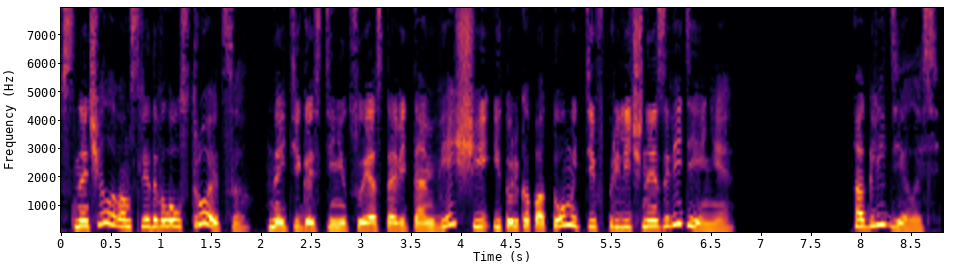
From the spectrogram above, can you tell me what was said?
Сначала вам следовало устроиться, найти гостиницу и оставить там вещи, и только потом идти в приличное заведение». Огляделась.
